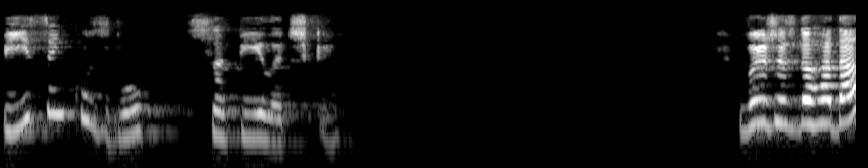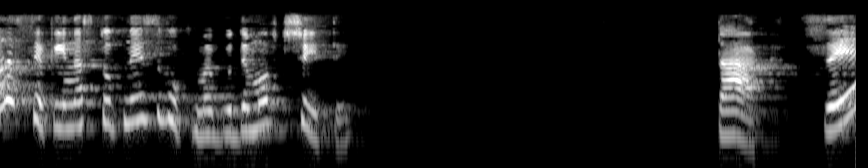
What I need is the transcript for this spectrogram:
пісеньку звук сопілочки. Ви вже здогадались, який наступний звук ми будемо вчити? Так, це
